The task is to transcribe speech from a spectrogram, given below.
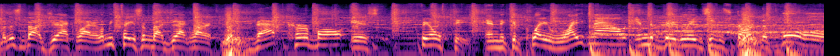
but this is about Jack Leiter. Let me tell you something about Jack Leiter. That curveball is filthy, and it can play right now in the big leagues. He can start the four.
